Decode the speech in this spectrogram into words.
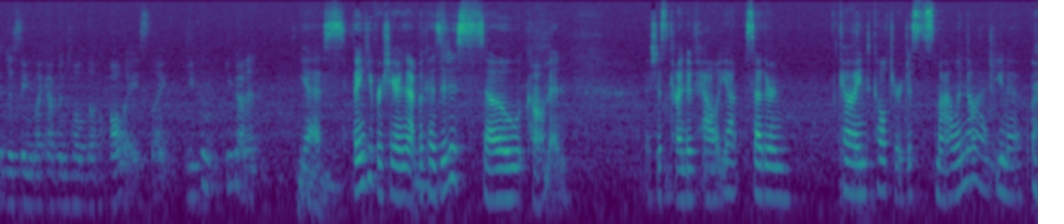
it just seems like I've been told the, always, like you can, you got it. Yes. Thank you for sharing that because it is so common. It's just kind of how, yeah, Southern kind culture, just smile and nod, you know.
